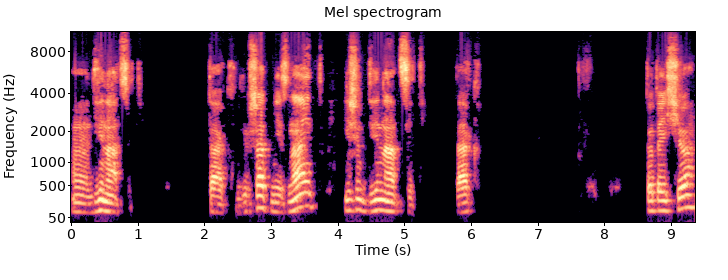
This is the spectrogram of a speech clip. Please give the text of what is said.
12. Так, Гершат не знает, пишет 12. Так. Кто-то еще?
